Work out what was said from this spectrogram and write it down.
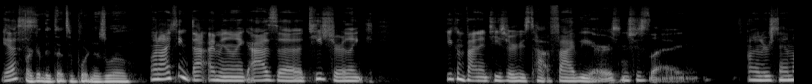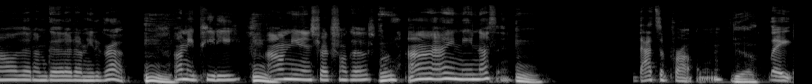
Yes. I think that's important as well. Well, I think that I mean, like as a teacher, like you can find a teacher who's taught five years, and she's like, "I understand all of it. I'm good. I don't need to grow. Mm. I don't need PD. Mm. I don't need instructional coach. Mm. I, I need nothing." Mm. That's a problem. Yeah. Like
